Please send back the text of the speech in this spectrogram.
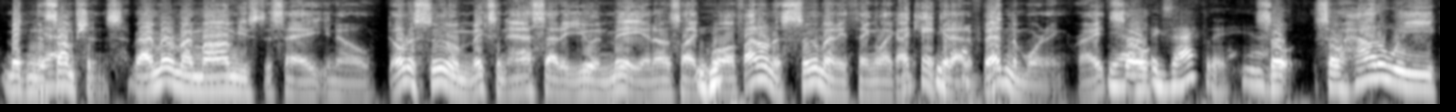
making yeah. assumptions. I remember my mom used to say, you know, don't assume makes an ass out of you and me. And I was like, mm-hmm. well, if I don't assume anything, like I can't get out of bed in the morning, right? Yeah, so exactly. Yeah. So so how do we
